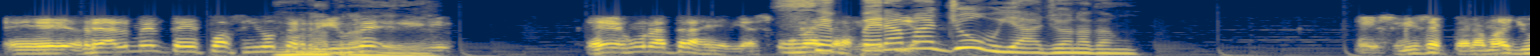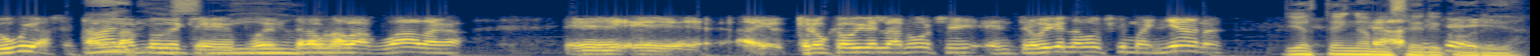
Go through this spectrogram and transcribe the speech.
Eh, realmente esto ha sido Es una terrible. eh, es una tragedia. Es una ¿Se tragedia. espera más lluvia, Jonathan? Eh, sí, se espera más lluvia. Se está Ay, hablando Dios de que mío. puede entrar una vaguada. eh, eh, eh, creo que hoy en la noche, entre hoy en la noche y mañana. Dios tenga misericordia.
